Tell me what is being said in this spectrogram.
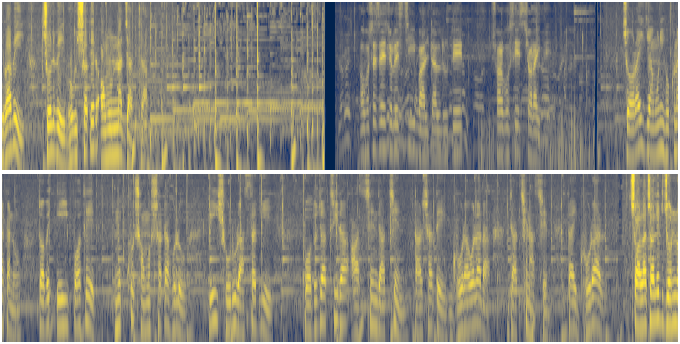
এভাবেই চলবে ভবিষ্যতের অমরনাথ যাত্রা। অবশেষে চলে এসেছি বালটাল রুটের সর্বশেষ চড়াইতে। চড়াই যেমনই হোক না কেন তবে এই পথের মুখ্য সমস্যাটা হলো এই সরু রাস্তা দিয়ে পদযাত্রীরা আসছেন যাচ্ছেন, তার সাথে ঘোড়াওয়ালারা যাচ্ছেন আসছেন। তাই ঘোড়ার চলাচলের জন্য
